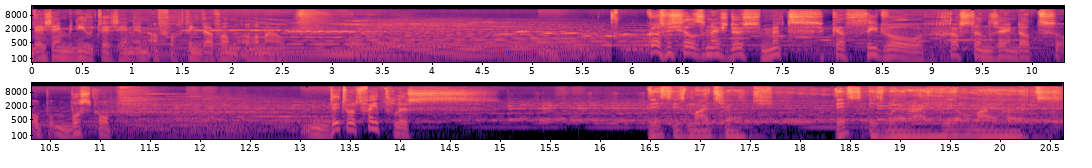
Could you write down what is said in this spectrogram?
Wij zijn benieuwd, wij zijn in afwachting daarvan allemaal. Crosby, Stills Nash dus met Cathedral. Gasten zijn dat op Bospop. Dit wordt Faithless. This is my church. This is where I heal my hurts.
